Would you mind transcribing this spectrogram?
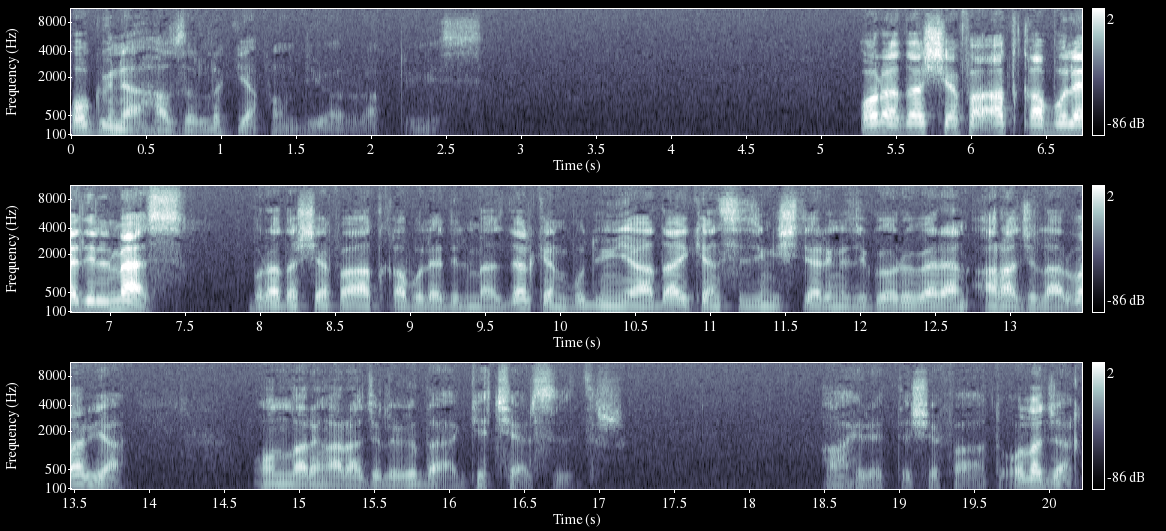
O güne hazırlık yapın diyor Rabbimiz. Orada şefaat kabul edilmez. Burada şefaat kabul edilmez derken bu dünyadayken sizin işlerinizi görüveren aracılar var ya onların aracılığı da geçersizdir. Ahirette şefaat olacak.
